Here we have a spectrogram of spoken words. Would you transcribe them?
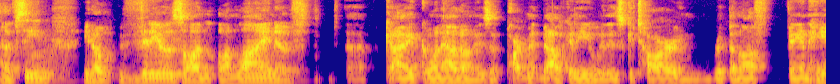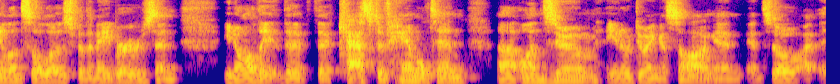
I've seen, you know, videos on online of a guy going out on his apartment balcony with his guitar and ripping off Van Halen solos for the neighbors, and you know all the the, the cast of Hamilton uh, on Zoom, you know, doing a song, and and so I, uh,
